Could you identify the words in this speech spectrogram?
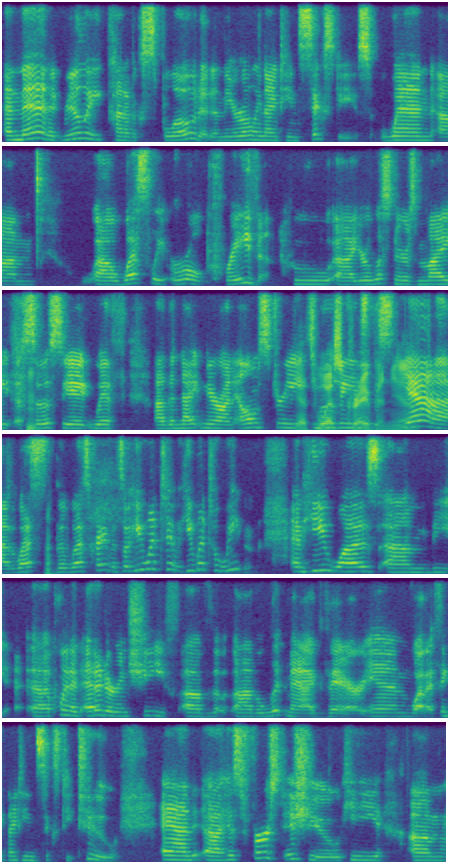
And then it really kind of exploded in the early 1960s when um, uh, Wesley Earl Craven, who uh, your listeners might hmm. associate with uh, the Nightmare on Elm Street. Yeah, movies. Wes Craven. Yeah, yeah, Wes the Wes Craven. So he went to he went to Wheaton, and he was um, the uh, appointed editor in chief of the uh, the Lit Mag there in what I think 1962, and uh, his first issue he um,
